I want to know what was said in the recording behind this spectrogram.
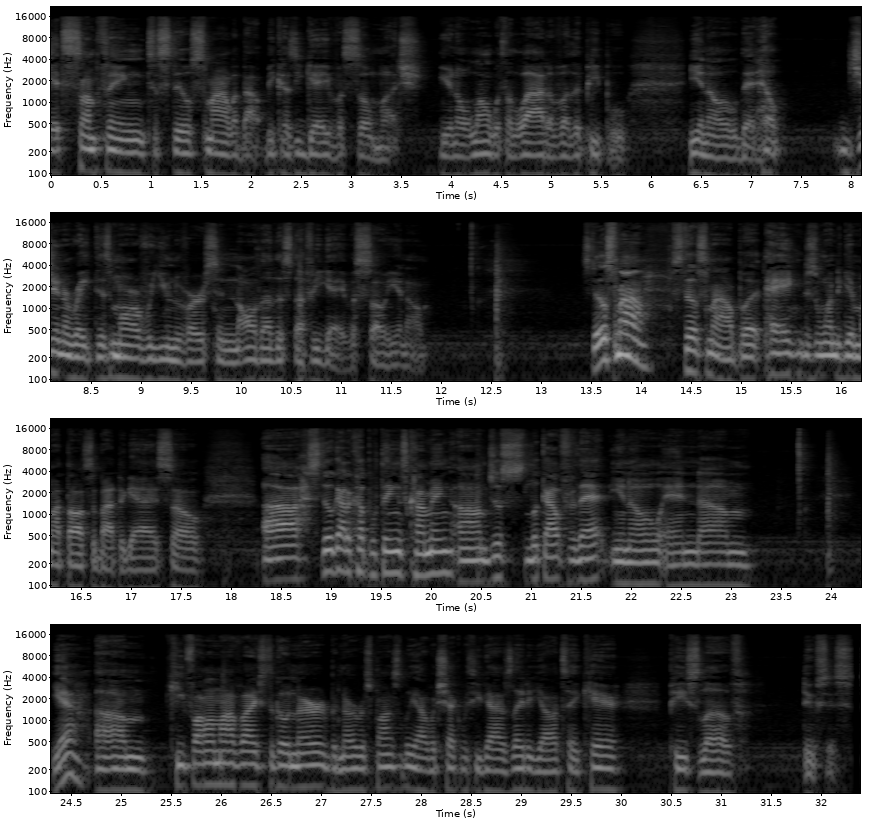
it's something to still smile about because he gave us so much, you know, along with a lot of other people, you know, that helped generate this Marvel universe and all the other stuff he gave us. So, you know, still smile, still smile. But hey, just wanted to give my thoughts about the guys. So, uh, still got a couple things coming. Um, just look out for that, you know, and, um, yeah, um, keep following my advice to go nerd, but nerd responsibly. I will check with you guys later. Y'all take care. Peace, love, deuces.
